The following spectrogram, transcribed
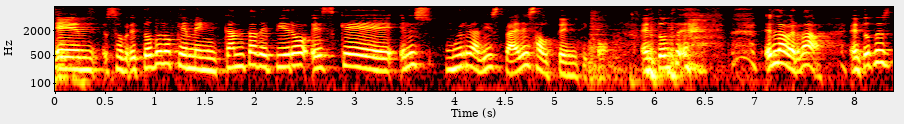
Eh, sobre todo lo que me encanta de Piero es que él es muy realista, él es auténtico. Entonces, es la verdad. Entonces,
